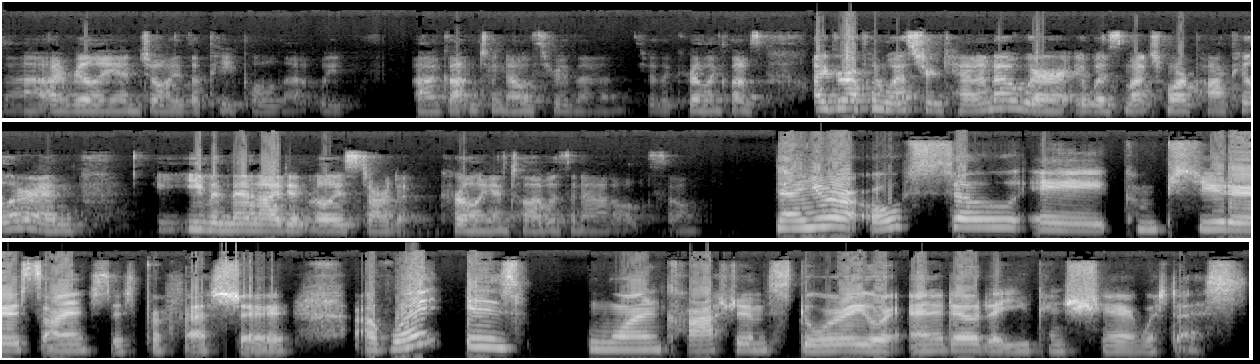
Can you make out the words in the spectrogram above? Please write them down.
uh, I really enjoy the people that we've uh, gotten to know through the through the curling clubs. I grew up in Western Canada where it was much more popular, and even then, I didn't really start curling until I was an adult. So. Now, you are also a computer sciences professor. Uh, what is one classroom story or anecdote that you can share with us?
